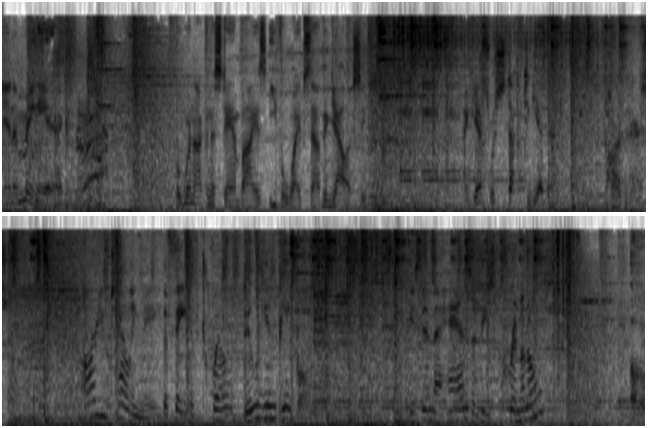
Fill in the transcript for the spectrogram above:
and a maniac. But we're not gonna stand by as evil wipes out the galaxy. I guess we're stuck together. Partners. Are you telling me the fate of 12 billion people is in the hands of these criminals? Oh.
